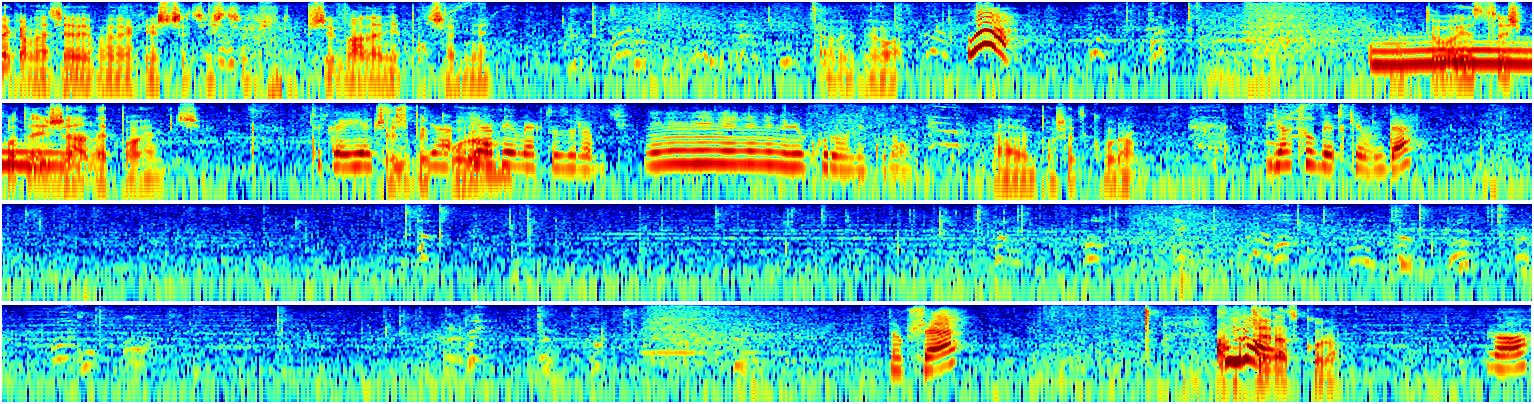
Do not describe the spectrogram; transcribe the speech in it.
Poczekam na ciebie, bo jak jeszcze coś, coś tu przywalę niepotrzebnie. To by było. A tu jest coś podejrzane, powiem ci. Czekaj, ja, ci, Czyżby ja, kurą? ja wiem jak to zrobić. Nie, nie, nie, nie, nie, nie, nie, nie kurą, nie kurą. Ja bym poszedł kurą. Ja tu wieczkiem idę. Dobrze. Kurą! Teraz kurą. No.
